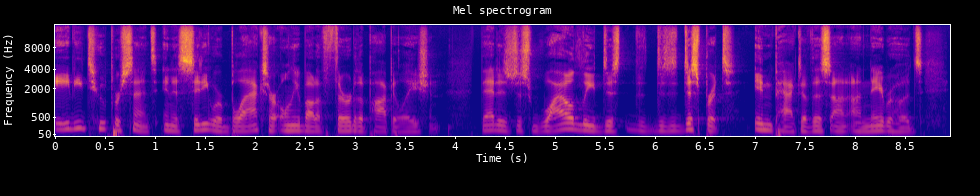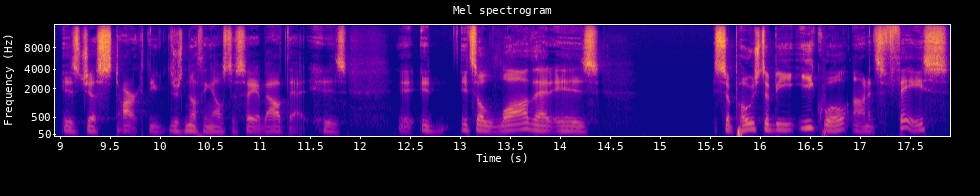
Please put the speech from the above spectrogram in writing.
82% in a city where blacks are only about a third of the population. That is just wildly dis- the disparate impact of this on, on neighborhoods is just stark. You, there's nothing else to say about that. It is it, it, it's a law that is supposed to be equal on its face,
